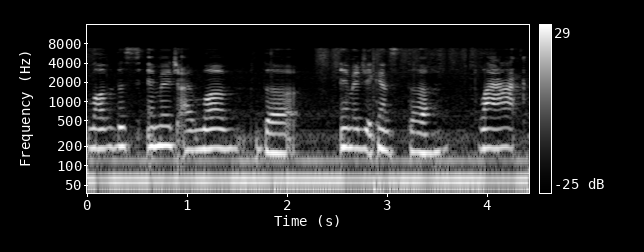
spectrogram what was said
Love this image. I love the image against the black.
